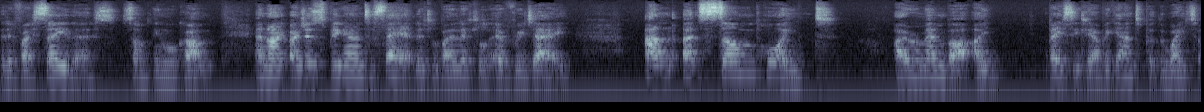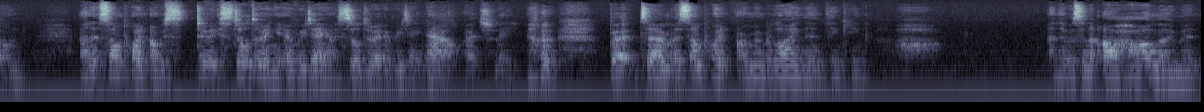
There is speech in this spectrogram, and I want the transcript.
that if I say this, something will come. And I, I just began to say it little by little every day. And at some point, I remember I basically I began to put the weight on. And at some point, I was doing, still doing it every day. I still do it every day now, actually. but um, at some point, I remember lying there and thinking, and there was an aha moment,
